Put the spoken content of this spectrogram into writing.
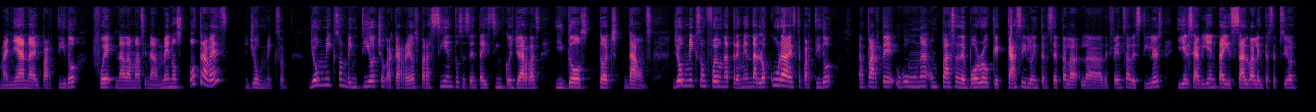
mañana el partido fue nada más y nada menos otra vez Joe Mixon. Joe Mixon, 28 acarreos para 165 yardas y dos touchdowns. Joe Mixon fue una tremenda locura este partido. Aparte, hubo una, un pase de Burrow que casi lo intercepta la, la defensa de Steelers y él se avienta y salva la intercepción.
